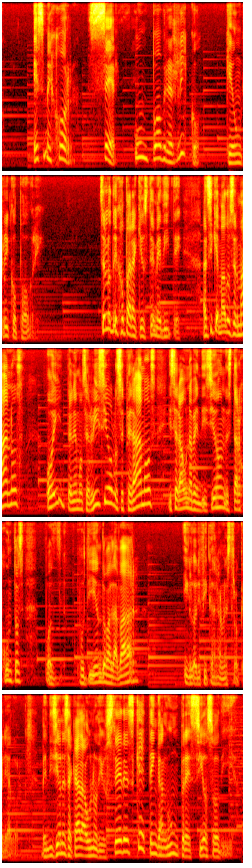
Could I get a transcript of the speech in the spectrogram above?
Es mejor ser un pobre rico que un rico pobre. Se lo dejo para que usted medite. Así que, amados hermanos, hoy tenemos servicio, los esperamos y será una bendición estar juntos pudiendo alabar y glorificar a nuestro Creador. Bendiciones a cada uno de ustedes, que tengan un precioso día.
